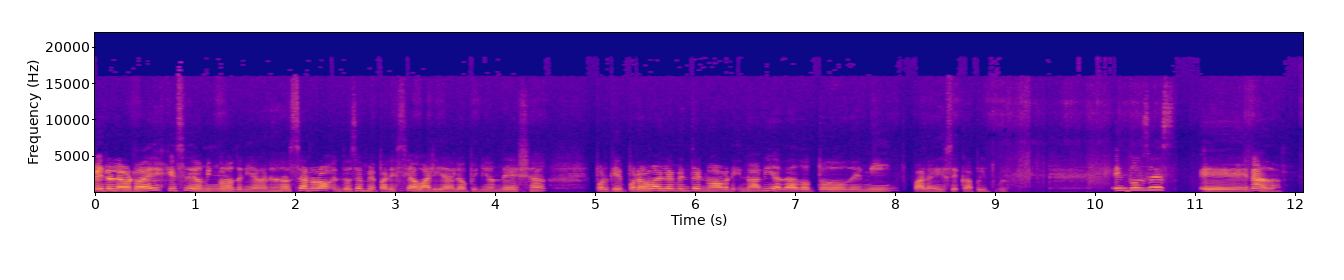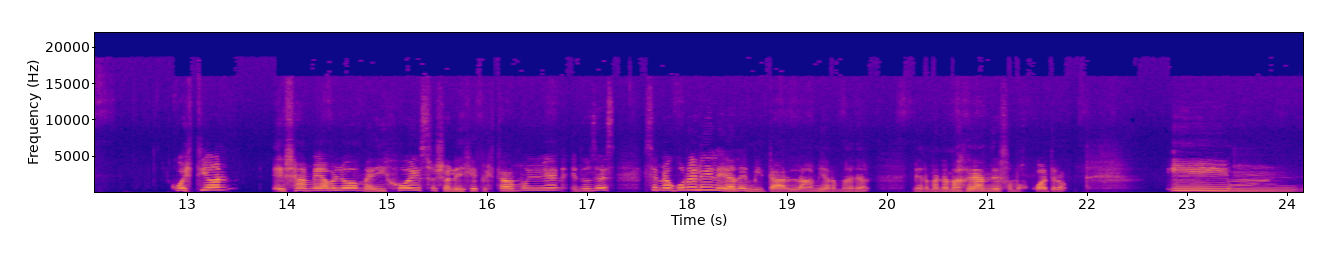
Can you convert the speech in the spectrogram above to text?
Pero la verdad es que ese domingo no tenía ganas de hacerlo, entonces me parecía válida la opinión de ella, porque probablemente no, había dado todo de mí para ese capítulo. Entonces, eh, nada. Cuestión, ella me habló, me dijo eso, yo le dije que estaba muy bien, entonces se me ocurrió la idea de invitarla, a mi hermana, mi hermana más grande, somos cuatro, y mm,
